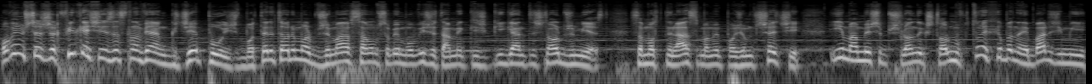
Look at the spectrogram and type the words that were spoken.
Powiem szczerze, że chwilkę się zastanawiałem, gdzie pójść, bo terytorium olbrzyma samo w sobie mówi, że tam jakiś gigantyczny olbrzym jest. Samotny las mamy poziom trzeci i mamy jeszcze przylonych sztormów, który chyba najbardziej mi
